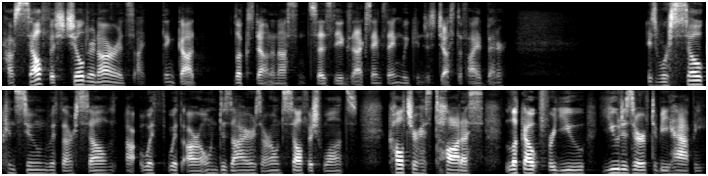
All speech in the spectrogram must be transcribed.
how selfish children are. It's I think God looks down on us and says the exact same thing, we can just justify it better. Is we're so consumed with ourselves, uh, with, with our own desires, our own selfish wants. Culture has taught us look out for you, you deserve to be happy.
